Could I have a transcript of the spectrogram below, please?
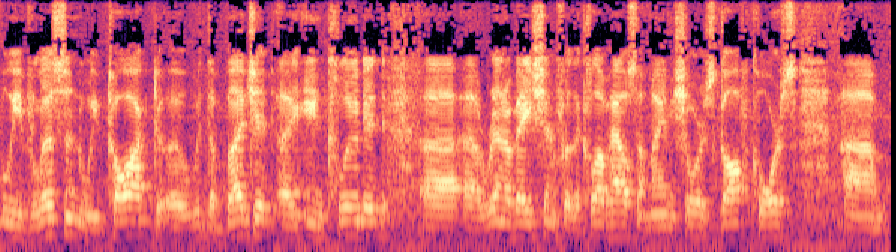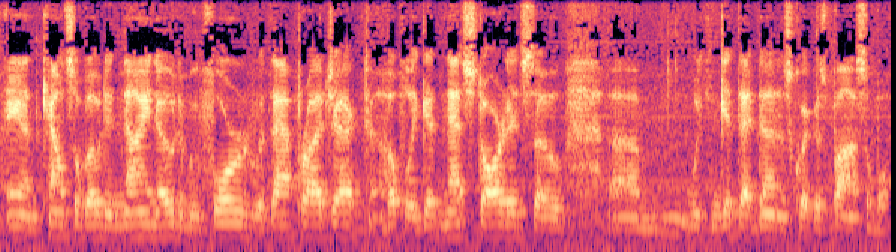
we've listened, we've talked. Uh, with the budget uh, included uh, renovation for the clubhouse at Miami Shores Golf Course, um, and council voted 9-0 to move forward with that project. Hopefully, getting that started so um, we can get that done as quick as possible.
